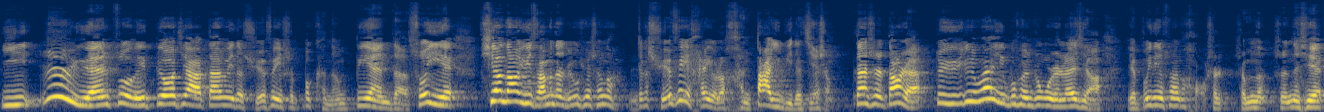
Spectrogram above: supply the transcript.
以日元作为标价单位的学费是不可能变的，所以相当于咱们的留学生啊，你这个学费还有了很大一笔的节省。但是当然，对于另外一部分中国人来讲，也不一定算个好事。什么呢？是那些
